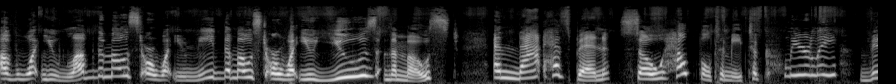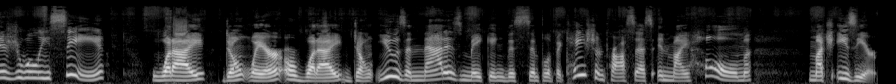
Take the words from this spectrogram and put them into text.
of what you love the most or what you need the most or what you use the most. And that has been so helpful to me to clearly visually see what I don't wear or what I don't use. And that is making this simplification process in my home much easier.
